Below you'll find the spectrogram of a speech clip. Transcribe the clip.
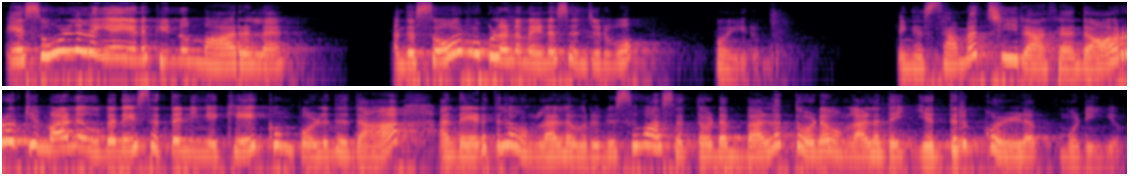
என் சூழ்நிலை ஏன் எனக்கு இன்னும் மாறலை? அந்த சோர்வுக்குள்ளே நம்ம என்ன செஞ்சிருவோம்? போயிடுவோம் நீங்கள் சமச்சீராக அந்த ஆரோக்கியமான உபதேசத்தை நீங்கள் கேட்கும் பொழுது தான் அந்த இடத்துல உங்களால் ஒரு விசுவாசத்தோட பலத்தோட உங்களால் அதை எதிர்கொள்ள முடியும்.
